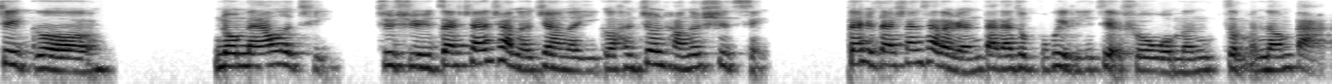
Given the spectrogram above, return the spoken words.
这个 normality，就是在山上的这样的一个很正常的事情。但是在山下的人，大家就不会理解说我们怎么能把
